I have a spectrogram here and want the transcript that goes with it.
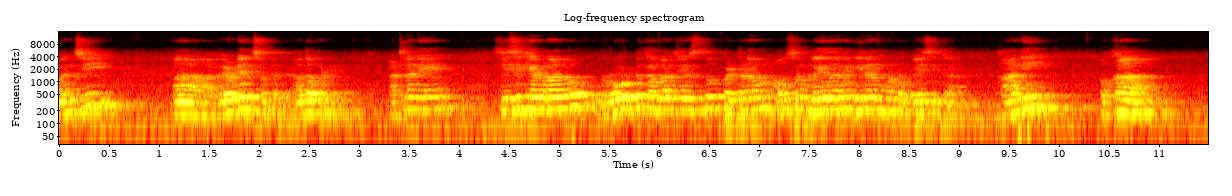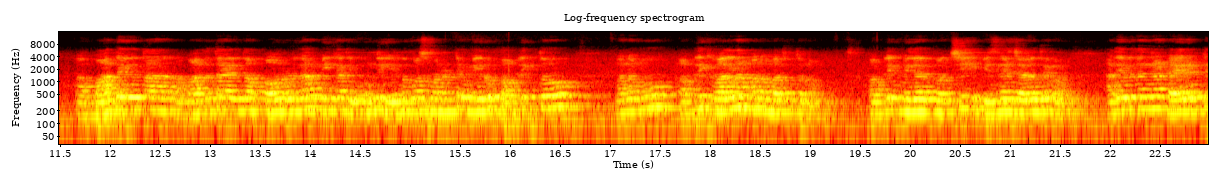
మంచి ఎవిడెన్స్ ఉంటుంది. అదొకటి. అట్లనే సీసీ కెమెరాలు రోడ్డు కవర్ చేస్తూ పెట్టడం అవసరం లేదని మీరు అనుకుంటారు బేసిక్గా. కానీ ఒక బాధ్యత బాధ్యతాయుత పౌరుడుగా మీకు అది ఉంది. ఎందుకోసం అంటే మీరు పబ్లిక్తో మనము పబ్లిక్ వల్ల మనం బతుకుతున్నాం. పబ్లిక్ మీ దగ్గరకు వచ్చి బిజినెస్ జరుగుతున్నాం. అదేవిధంగా డైరెక్ట్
